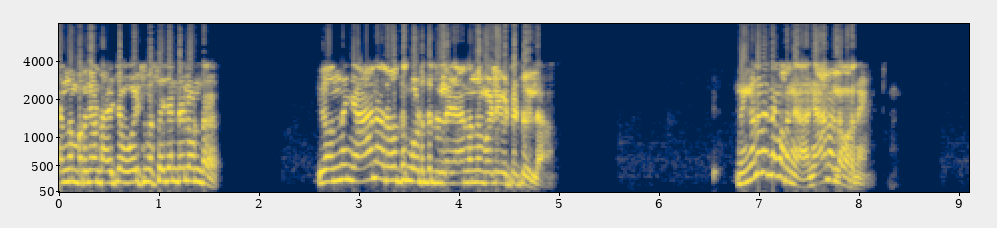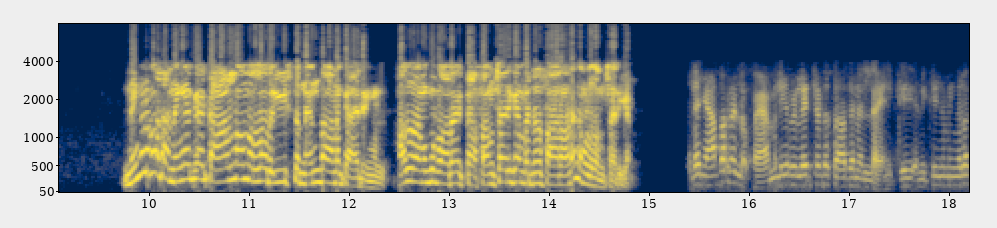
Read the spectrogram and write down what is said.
എന്നും പറഞ്ഞുകൊണ്ട് അയച്ച വോയിസ് മെസ്സേജ് എന്തെങ്കിലും ഉണ്ട് ഇതൊന്നും ഞാൻ ഒരിടത്തും കൊടുത്തിട്ടില്ല. ഞാനൊന്നും വെളി വിട്ടിട്ടില്ല. നിങ്ങൾ തന്നെ പറഞ്ഞ. ഞാനല്ല പറഞ്ഞേ. നിങ്ങൾ പറ. നിങ്ങൾക്ക് കാണണമെന്നുള്ള റീസൺ എന്താണ് കാര്യങ്ങൾ? അത് നമുക്ക് പറയാം സംസാരിക്കാൻ പറ്റുന്ന സാധനമാണ് നമ്മൾ സംസാരിക്കാം. അല്ല ഞാൻ പറഞ്ഞല്ലോ ഫാമിലി റിലേറ്റഡ് സാധനമല്ല. എനിക്ക് എനിക്ക് നിങ്ങളെ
